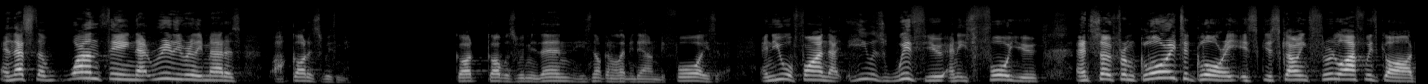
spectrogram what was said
And that's the one thing that really, really matters. Oh, God is with me. God, God was with me then. He's not going to let me down before. He's, and you will find that He was with you and He's for you. And so, from glory to glory is just going through life with God.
